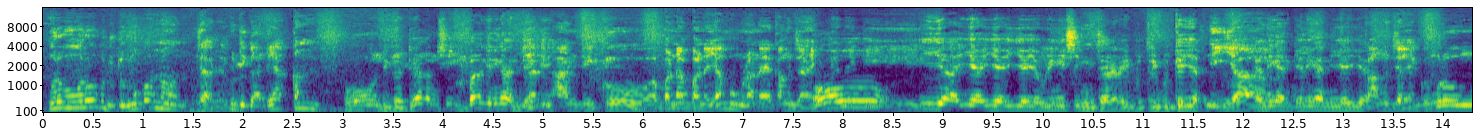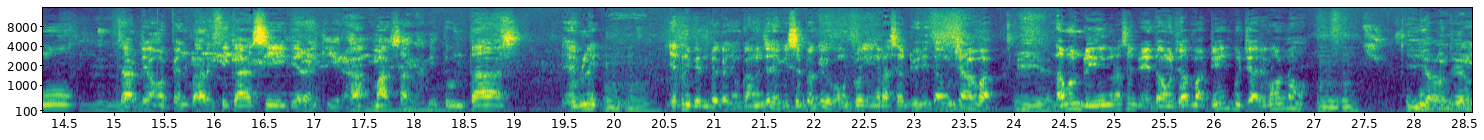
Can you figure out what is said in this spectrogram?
Urung-urung ku duduk mengkono. Jare ku digadeaken. Oh, liga dia kan si Iqbal gini Andi. Jadi andiku apa-apa yang mulane Kang Jayeng Oh, iya iya iya iya ya wingi sing jare ribut-ribut kayak Iya. Kelingan kelingan iya iya. Kang Jayeng ku ngrungu. Iya, iya. Jar dia open klarifikasi kira-kira masalah dituntas. Ya beli. Heeh. Ya beli ben bae Kang iki sebagai wong tua yang ngerasa duwe tanggung jawab. Iya. Namun dia ngerasa duwe tanggung jawab dia ku jare ngono. Heeh. Iya, kan jangan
